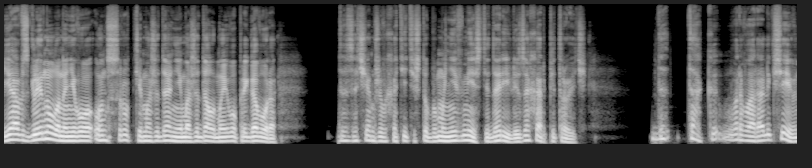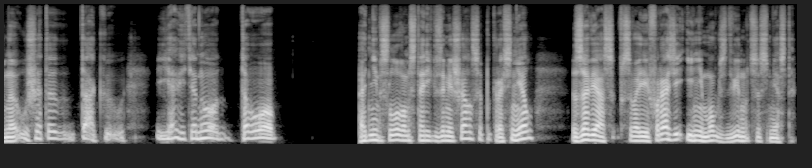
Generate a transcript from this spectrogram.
Я взглянула на него, он с робким ожиданием ожидал моего приговора. «Да зачем же вы хотите, чтобы мы не вместе дарили, Захар Петрович?» «Да так, Варвара Алексеевна, уж это так. Я ведь оно того Одним словом, старик замешался, покраснел, завяз в своей фразе и не мог сдвинуться с места.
